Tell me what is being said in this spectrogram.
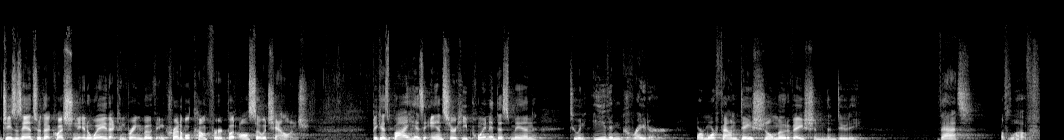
Jesus answered that question in a way that can bring both incredible comfort but also a challenge. Because by his answer, he pointed this man to an even greater or more foundational motivation than duty that of love.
